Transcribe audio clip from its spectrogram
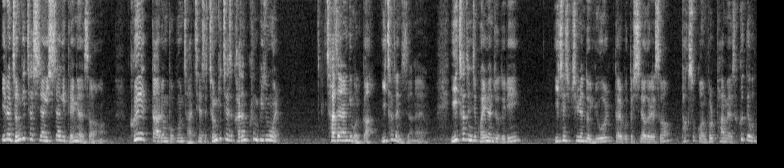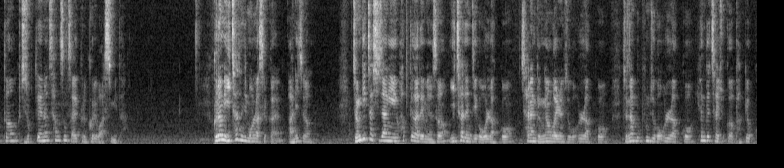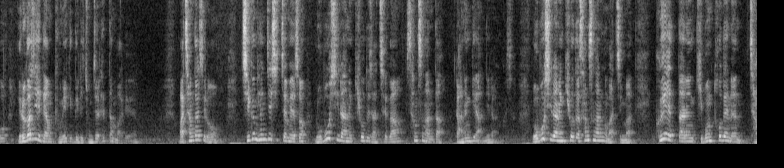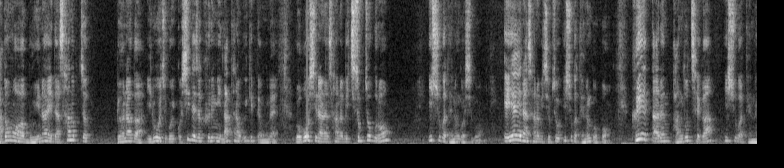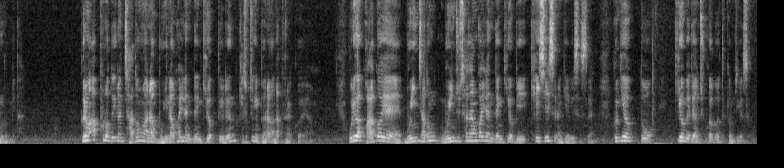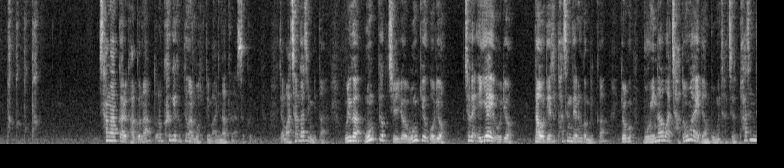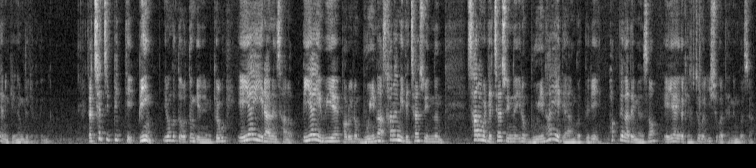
이런 전기차 시장이 시작이 되면서 그에 따른 부분 자체에서 전기차에서 가장 큰 비중을 차지하는 게 뭘까? 2차전지잖아요 2차전지 관련주들이 2017년도 6월 달부터 시작을 해서 박수권 돌파하면서 그때부터 지속되는 상승 사이클을 그려왔습니다 그러면 2차전지 몰랐을까요? 아니죠 전기차 시장이 확대가 되면서 2차 전지가 올랐고 차량 경영 관련주가 올랐고 전장부품주가 올랐고 현대차의 주가가 바뀌었고 여러가지에 대한 분위기들이 존재를 했단 말이에요. 마찬가지로 지금 현재 시점에서 로봇이라는 키워드 자체가 상승한다 라는 게 아니라는 거죠. 로봇이라는 키워드가 상승하는 건 맞지만 그에 따른 기본 토대는 자동화와 무인화에 대한 산업적 변화가 이루어지고 있고 시대적 흐름이 나타나고 있기 때문에 로봇이라는 산업이 지속적으로 이슈가 되는 것이고 AI라는 산업이 지속적으로 이슈가 되는 거고 그에 따른 반도체가 이슈가 되는 겁니다 그럼 앞으로도 이런 자동화나 무인화 관련된 기업들은 계속적인 변화가 나타날 거예요 우리가 과거에 무인 자동 무인 주차장 관련된 기업이 KCS라는 기업이 있었어요. 그 기업도 기업에 대한 주가가 어떻게 움직였어요? 상한가를 가거나 또는 크게 급등하는 모습들이 많이 나타났었거든요. 자 마찬가지입니다. 우리가 원격 진료, 원격 의료, 최근 AI 의료 다 어디에서 파생되는 겁니까? 결국 무인화와 자동화에 대한 부분 자체에서 파생되는 개념들이거든요. 자, 챗 GPT, 빙 이런 것도 어떤 개념이 결국 AI라는 산업, AI 위에 바로 이런 무인화, 사람이 대체할 수 있는 사람을 대체할 수 있는 이런 무인화에 대한 것들이 확대가 되면서 AI가 계속적인 이슈가 되는 거죠.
